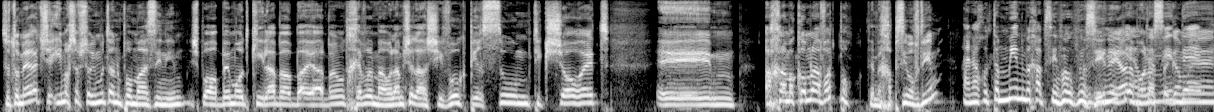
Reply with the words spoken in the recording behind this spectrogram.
זאת אומרת שאם עכשיו שומעים אותנו פה מאזינים, יש פה הרבה מאוד קהילה, הרבה מאוד חבר'ה מהעולם של השיווק, פרסום, תקשורת, אחלה מקום לעבוד פה. אתם מחפשים עובדים? אנחנו תמיד מחפשים עובדים. אז הנה, יאללה, כי הם בוא נעשה גם, אה, אה,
